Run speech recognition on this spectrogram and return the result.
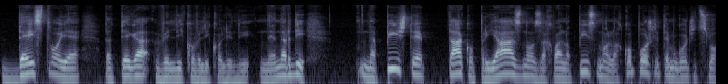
dejstvo je, da tega veliko, veliko ljudi ne naredi. Napišite tako prijazno, zahvalno pismo, lahko pošljite mogoče celo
